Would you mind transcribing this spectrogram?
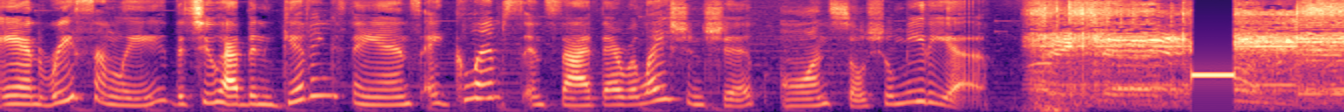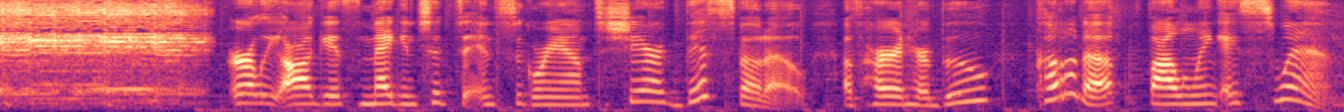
And recently, the two have been giving fans a glimpse inside their relationship on social media. Early August, Megan took to Instagram to share this photo of her and her boo cuddled up following a swim,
